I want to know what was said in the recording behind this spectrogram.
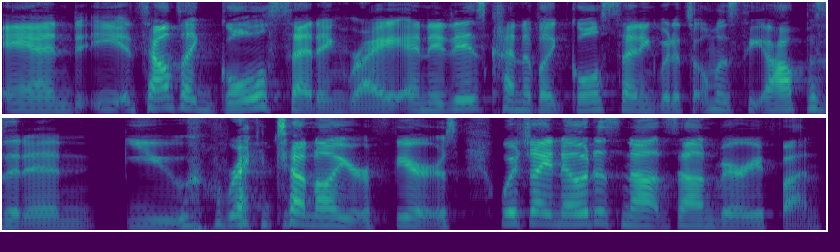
And it sounds like goal setting, right? And it is kind of like goal setting, but it's almost the opposite. And you write down all your fears, which I know does not sound very fun.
